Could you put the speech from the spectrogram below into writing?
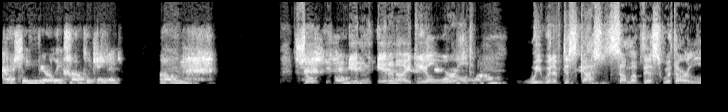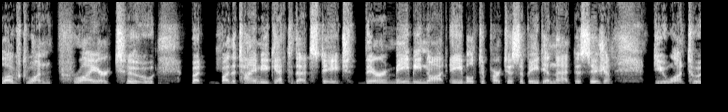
actually fairly complicated. Um, so, in, in an ideal world, we would have discussed some of this with our loved one prior to, but by the time you get to that stage, they're maybe not able to participate in that decision. Do you want to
